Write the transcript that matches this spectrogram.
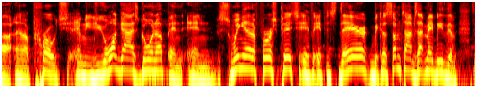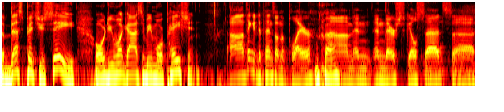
uh, an approach, I mean, you want guys going up and, and swinging at a first pitch if, if it's there because sometimes that may be the the best pitch you see, or do you want guys to be more patient? Uh, I think it depends on the player okay. um, and and their skill sets. Uh,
